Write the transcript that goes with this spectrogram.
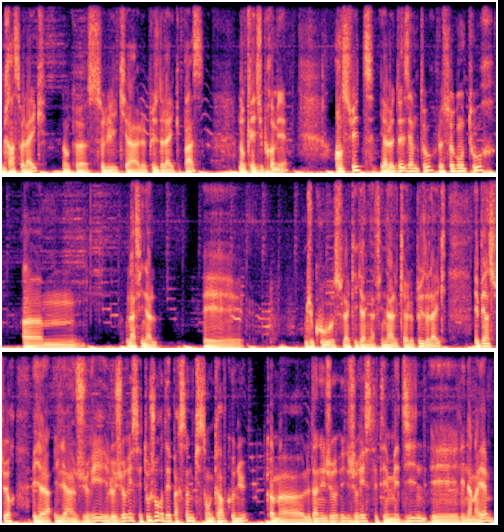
grâce au like. Donc, euh, celui qui a le plus de likes passe. Donc, les 10 premiers. Ensuite, il y a le deuxième tour, le second tour, euh, la finale. Et du coup, celui-là qui gagne la finale, qui a le plus de likes. Et bien sûr, il y a, il y a un jury. Et le jury, c'est toujours des personnes qui sont grave connues. Comme euh, le dernier jury, jury, c'était Medine et Lena Mayem.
